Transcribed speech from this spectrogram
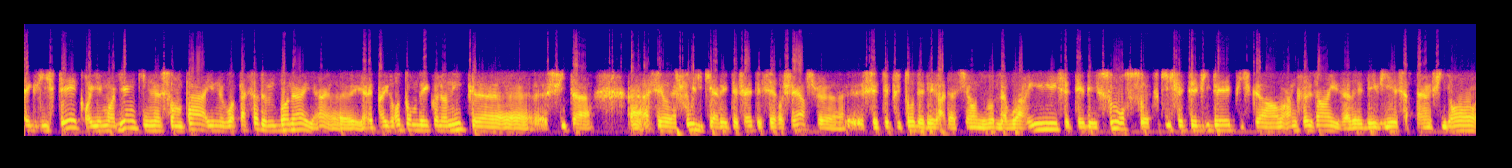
existé, croyez-moi bien qu'ils ne sont pas ils ne voient pas ça d'un bon œil. hein. Euh, Il n'y avait pas eu de retombée économique euh, suite à, ces fouilles qui avaient été faites et ces recherches. Euh, C'était plutôt des dégradations au niveau de la voirie, c'était des sources qui s'étaient vidées puisque en, creusant ils avaient dévié certains filons.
